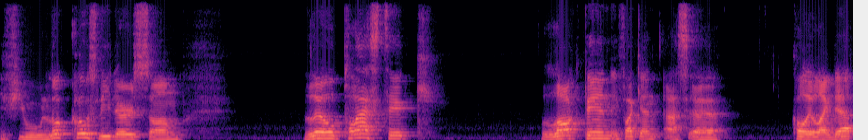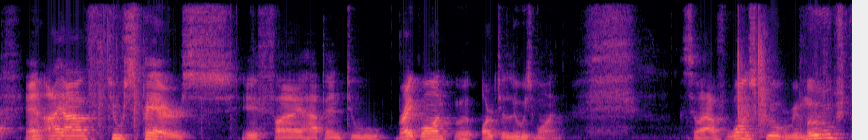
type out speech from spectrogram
if you look closely, there's some little plastic lock pin if I can uh, call it like that. And I have two spares if I happen to break one or to lose one. So I have one screw removed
